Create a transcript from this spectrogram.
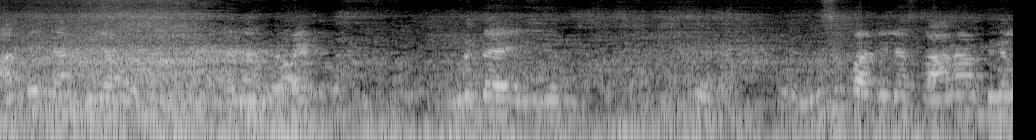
ആദ്യം ഞാൻ ചെയ്യാൻ പോകുന്നത് ഇവിടുത്തെ മുനിസിപ്പാലിറ്റിയിലെ സ്ഥാനാർത്ഥികൾ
